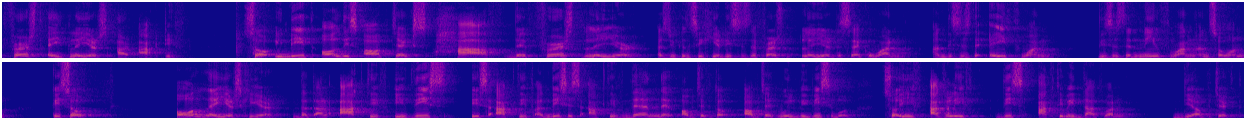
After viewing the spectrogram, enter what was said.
first eight layers are active. So indeed, all these objects have the first layer. As you can see here, this is the first layer, the second one, and this is the eighth one, this is the ninth one, and so on. Okay, so all layers here that are active, if this is active and this is active, then the object, object will be visible. So if actually if this activate that one, the object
